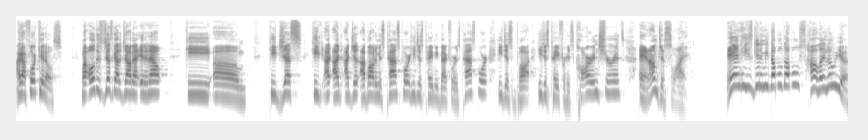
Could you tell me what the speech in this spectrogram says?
I got four kiddos. My oldest just got a job at In-N-Out. He, um, he just he, I, I, I, just, I bought him his passport. He just paid me back for his passport. He just bought, he just paid for his car insurance. And I'm just like, and he's getting me double doubles. Hallelujah.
